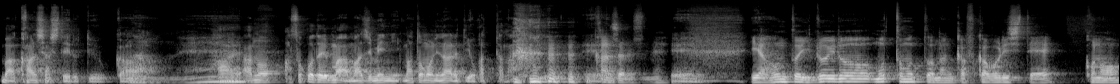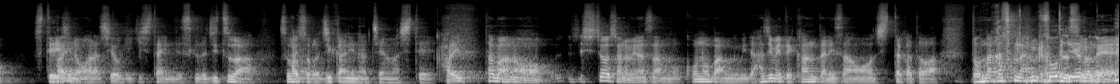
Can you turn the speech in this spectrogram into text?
まあ、感謝しているっていうか、ね、はい。あの、あそこで、まあ、真面目にまともになれてよかったな 感謝ですね。え。いや、本当いろいろもっともっとなんか深掘りして、このステージのお話をお聞きしたいんですけど、実はそろそろ時間になっちゃいまして、ーはい。多分あの、視聴者の皆さんもこの番組で初めて神谷さんを知った方は、どんな方なんかっていうのでよね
